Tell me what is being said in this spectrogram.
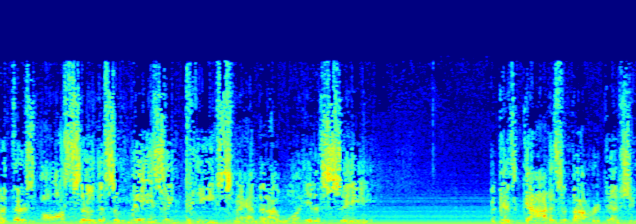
but there's also this amazing piece, man, that I want you to see. Because God is about redemption.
